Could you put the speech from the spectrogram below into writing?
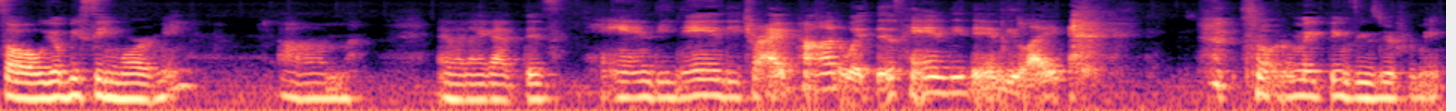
So you'll be seeing more of me. Um, and then I got this handy dandy tripod with this handy dandy light. so it'll make things easier for me.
